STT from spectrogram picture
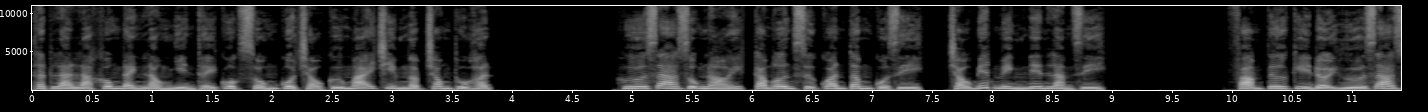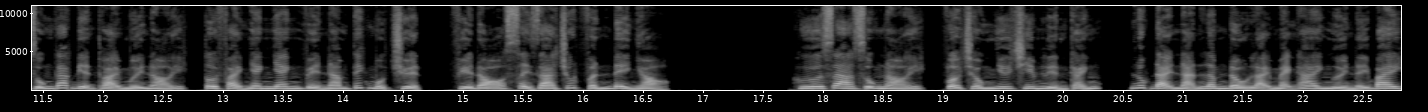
thật là là không đành lòng nhìn thấy cuộc sống của cháu cứ mãi chìm ngập trong thù hận. Hứa Gia Dũng nói, cảm ơn sự quan tâm của dì, cháu biết mình nên làm gì. Phạm Tư Kỳ đợi hứa Gia Dũng gác điện thoại mới nói, tôi phải nhanh nhanh về Nam Tích một chuyện, phía đó xảy ra chút vấn đề nhỏ. Hứa Gia Dũng nói, vợ chồng như chim liền cánh, lúc đại nạn lâm đầu lại mạnh ai người nấy bay,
